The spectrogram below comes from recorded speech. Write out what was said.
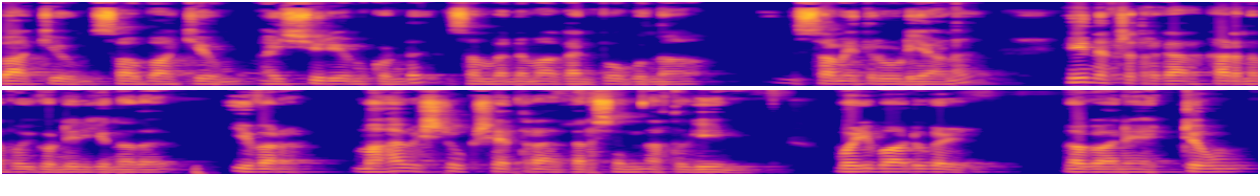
ഭാഗ്യവും സൗഭാഗ്യവും ഐശ്വര്യവും കൊണ്ട് സമ്പന്നമാകാൻ പോകുന്ന സമയത്തിലൂടെയാണ് ഈ നക്ഷത്രക്കാർ കടന്നുപോയിക്കൊണ്ടിരിക്കുന്നത്. ഇവർ മഹാവിഷ്ണു ക്ഷേത്ര ദർശനം നടത്തുകയും വഴിപാടുകൾ ഭഗവാനെ ഏറ്റവും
